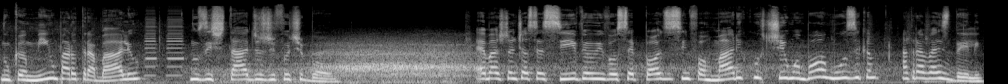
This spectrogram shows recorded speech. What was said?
no caminho para o trabalho, nos estádios de futebol. É bastante acessível e você pode se informar e curtir uma boa música através dele.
